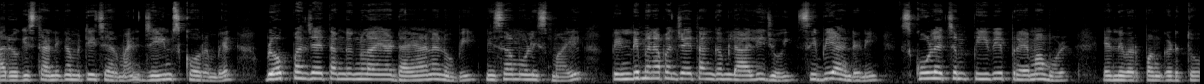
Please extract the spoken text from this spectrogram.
ആരോഗ്യ standing committee chairman James Korambel block panchayat അംഗങ്ങളായ ഡയാന നോബി നിസാമോൾ ഇസ്മായിൽ പിണ്ടിമന പഞ്ചായത്ത് അംഗം Lali Joy Siby Antony school H M P V Premamol എന്നിവർ പങ്കെടുത്തു.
